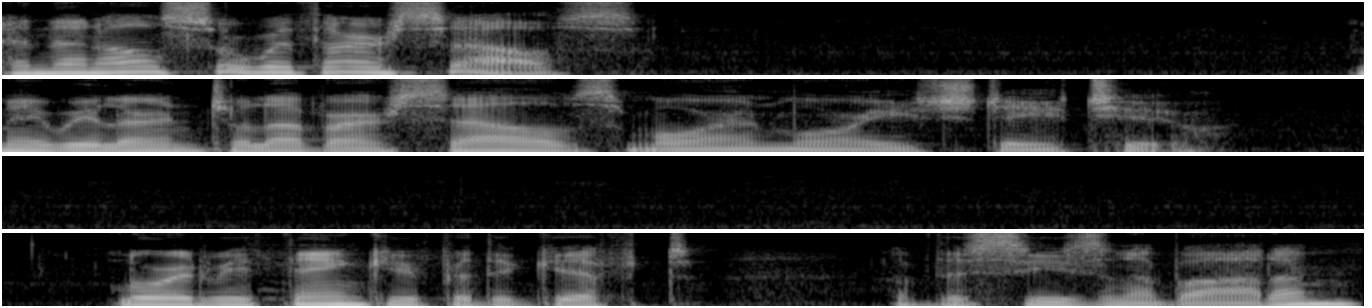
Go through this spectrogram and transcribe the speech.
and then also with ourselves. May we learn to love ourselves more and more each day, too. Lord, we thank you for the gift of the season of autumn.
